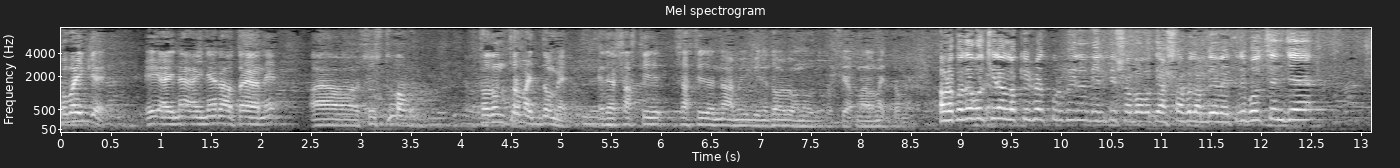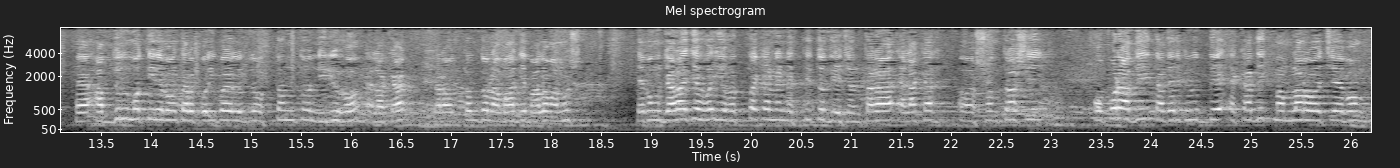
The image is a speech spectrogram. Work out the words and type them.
সবাইকে এই আইনে আইনের আওতায় আনে সুস্থ তদন্তের মাধ্যমে এদের শাস্তি শাস্তির জন্য আমি বিনীতভাবে অনুরোধ করছি আপনার মাধ্যমে। আমরা কথা বলছিলাম লক্ষ্মীপ্রসাদ পূর্ব বিএনপির সভাপতি আশরাফুল আম্বিয়া তিনি বলছেন যে আব্দুল মতিন এবং তার পরিবারের লোকজন অত্যন্ত নিরীহ এলাকার। তারা অত্যন্ত নামাজে ভালো মানুষ। এবং যারা যে এই হত্যাকাণ্ডের নেতৃত্ব দিয়েছেন তারা এলাকার সন্ত্রাসী অপরাধী তাদের বিরুদ্ধে একাধিক মামলা রয়েছে এবং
